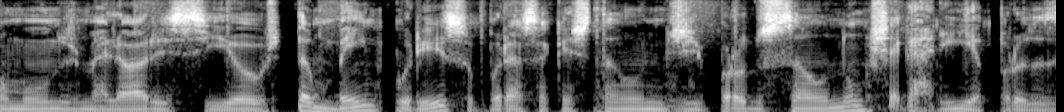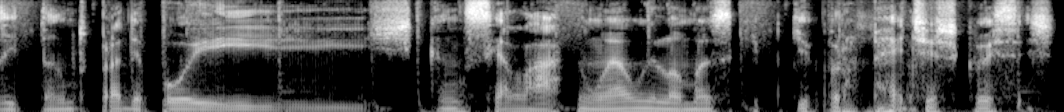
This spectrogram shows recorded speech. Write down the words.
como um dos melhores CEOs também por isso, por essa questão de produção, não chegaria a produzir tanto para depois cancelar. Não é um Elon Musk que, promete as coisas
